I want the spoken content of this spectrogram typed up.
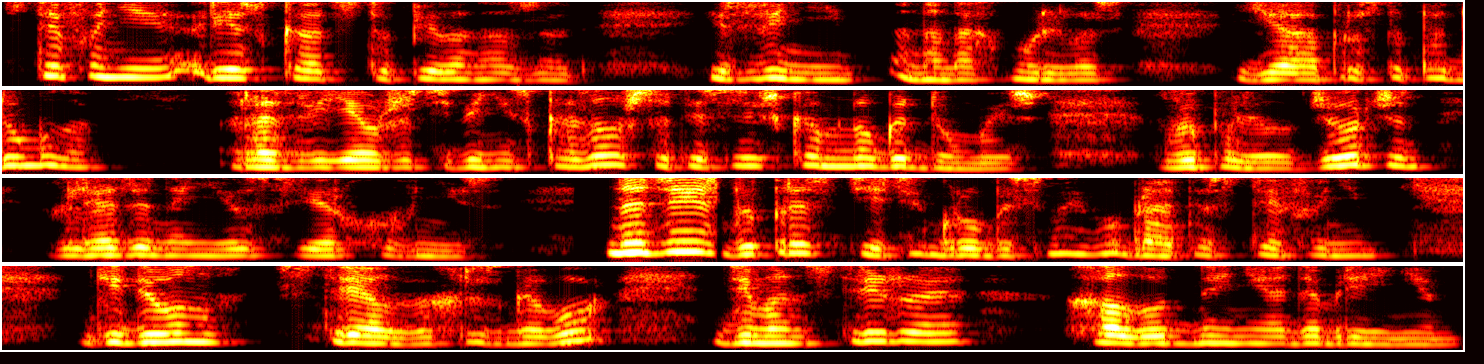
Стефани резко отступила назад. «Извини», — она нахмурилась, — «я просто подумала...» «Разве я уже тебе не сказал, что ты слишком много думаешь?» — выпалил Джорджин, глядя на нее сверху вниз. «Надеюсь, вы простите грубость моего брата Стефани». Гидеон встрял в их разговор, демонстрируя холодное неодобрение.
